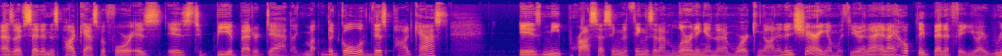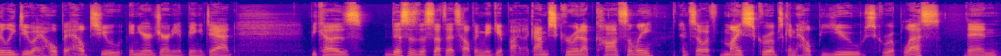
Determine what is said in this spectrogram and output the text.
as I've said in this podcast before, is is to be a better dad. Like my, the goal of this podcast is me processing the things that I'm learning and that I'm working on, and then sharing them with you. And I, and I hope they benefit you. I really do. I hope it helps you in your journey of being a dad, because this is the stuff that's helping me get by. Like I'm screwing up constantly, and so if my screw ups can help you screw up less, then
